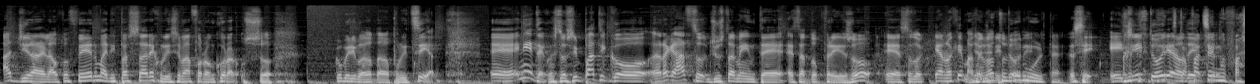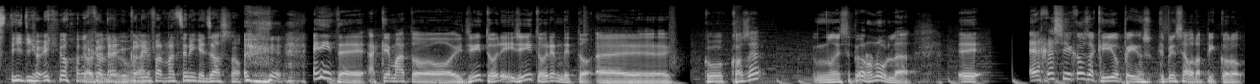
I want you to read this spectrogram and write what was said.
aggirare l'auto ferma e di passare con il semaforo ancora rosso, come ribaltato dalla polizia. E niente, questo simpatico ragazzo giustamente è stato preso e, è stato, e hanno chiamato Gli i hanno dato genitori. due multe. Sì, e i genitori hanno Sto detto... facendo fastidio io con, le, con le informazioni che già so. e niente, ha chiamato i genitori e i genitori hanno detto eh, co- cosa? Non ne sapevano nulla. Eh, è la classica cosa che io pens- che pensavo da piccolo.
